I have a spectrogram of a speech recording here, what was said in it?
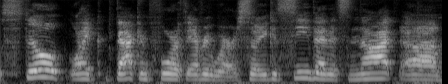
still like back and forth everywhere so you can see that it's not um,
